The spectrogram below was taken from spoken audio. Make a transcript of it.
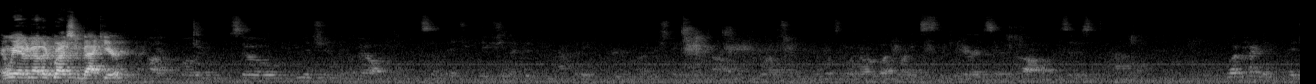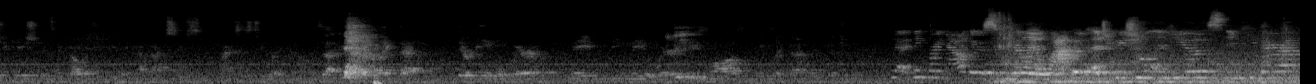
And we have another question back here. Um, well, so you mentioned about some education that could be happening through understanding um, corruption and what's going on, what rights the Kenyans and uh, citizens have. What kind of education and technology do they have access access to right now? Is that anything like that they're being aware of, being made aware of these laws and things like that? Like that Yeah, I think right now there's really a lack of educational NGOs in Kibera.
